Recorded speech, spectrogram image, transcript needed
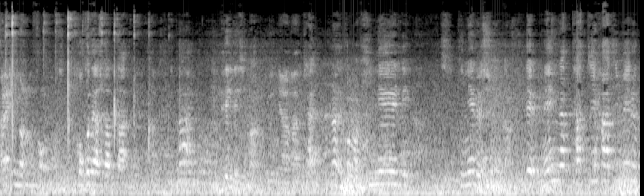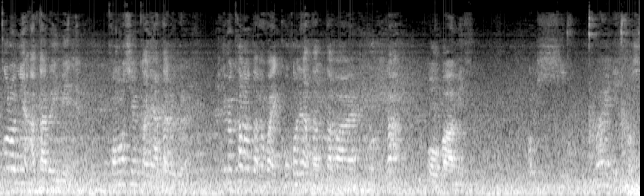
OKOK あ今のそうここで当たったが出てしまうはい、なのでこのひねりひねる瞬間で面が立ち始める頃に当たるイメージこの瞬間に当たるぐらい今鎌田の場合ここで当たった場合がオーバーミスこのひ前に少し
